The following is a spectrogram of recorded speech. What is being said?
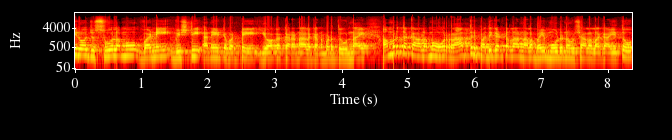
ఈరోజు శూలము వణి విష్టి అనేటువంటి యోగ కరణాలు కనబడుతూ ఉన్నాయి. అమృత కాలము రాత్రి పది గంటల నలభై మూడు నిమిషాల లగాయితూ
